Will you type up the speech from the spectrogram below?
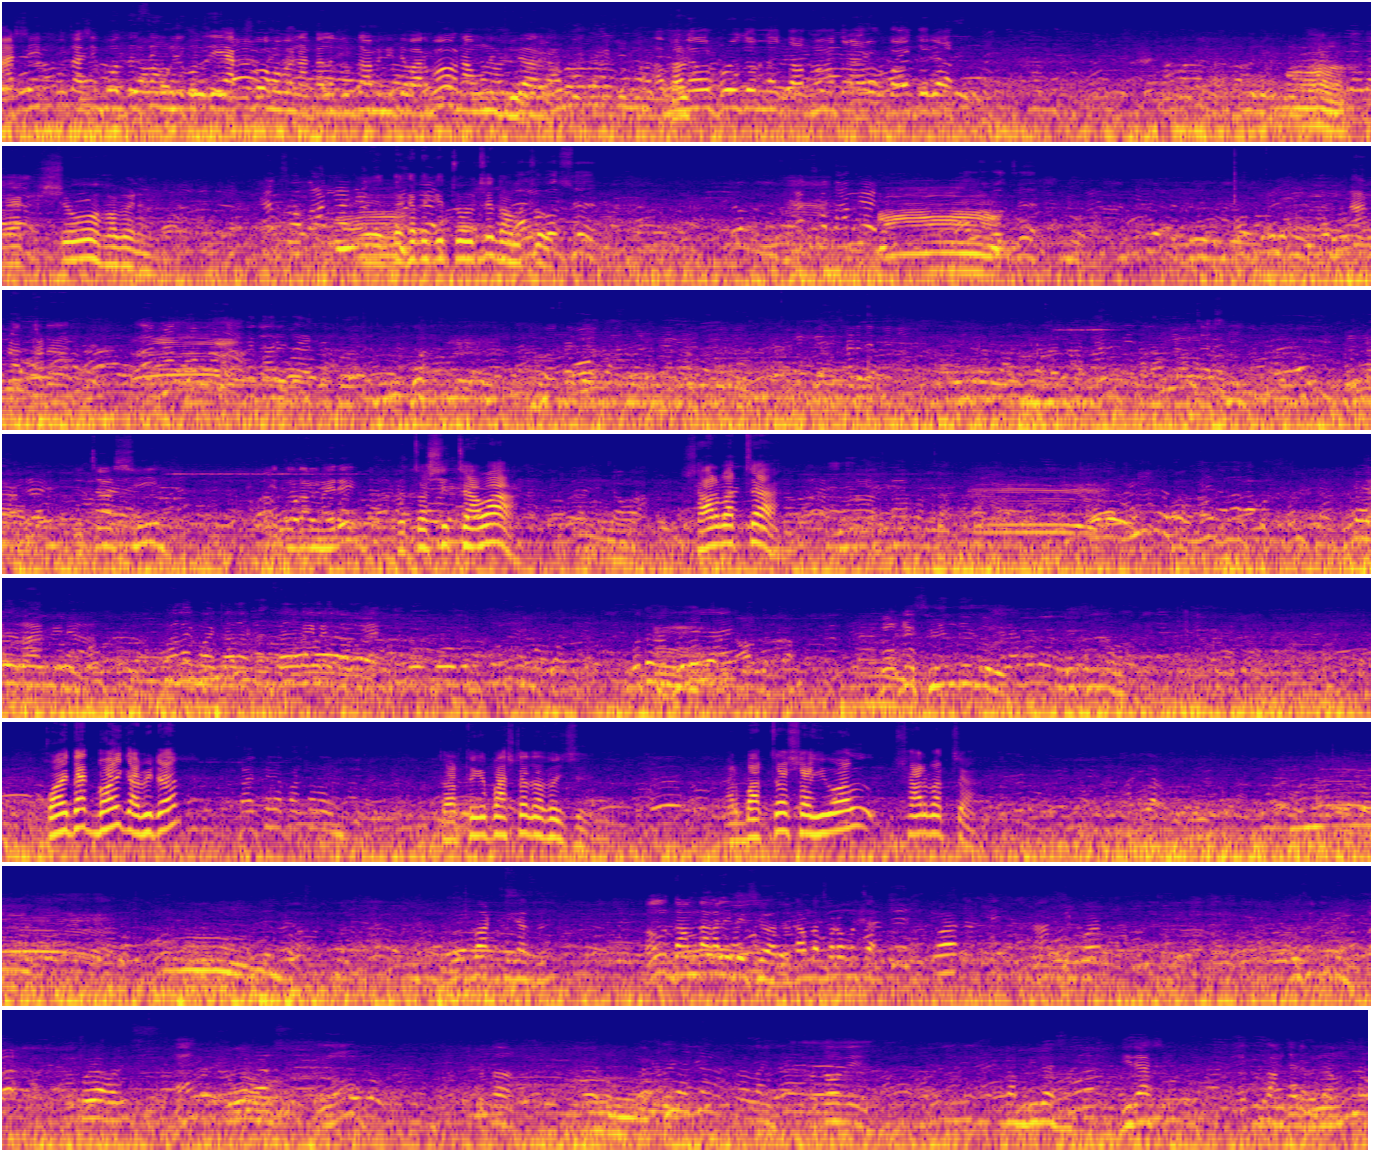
আশি পঁচাশি বলতেছি উনি বলছে একশো হবে না তাহলে দুটো আমি নিতে পারব না উনি দিতে পারব? আপনার নেওয়ার প্রয়োজন নাই তো আপনার মতন আরও বাইরে আছে। একশো হবে না। দেখা দেখে চলছে দাম চলছে। পঁচাশি। এত দাম ভাই রে। পঁচাশি চাওয়া? সার বাচ্চা? কয় দাঁত ভয় গাভিটার? চার থেকে পাঁচটা দাম দিচ্ছে চার থেকে পাঁচটা দাঁত হয়েছে। আর বাচ্চা শাহিওয়াল সার বাচ্চা? ঠিক আছে। দামটা খালি বেশি আছে দামটা ছোট করছে। কত? হবে? দাম বিরাশি। বিরাশি? এত দাম চাই হইলাম না?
